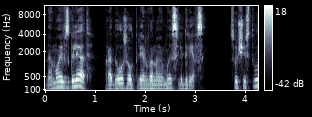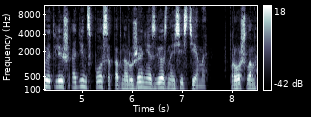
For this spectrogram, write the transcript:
«На мой взгляд», – продолжил прерванную мысль Гревс, – «существует лишь один способ обнаружения звездной системы, в прошлом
